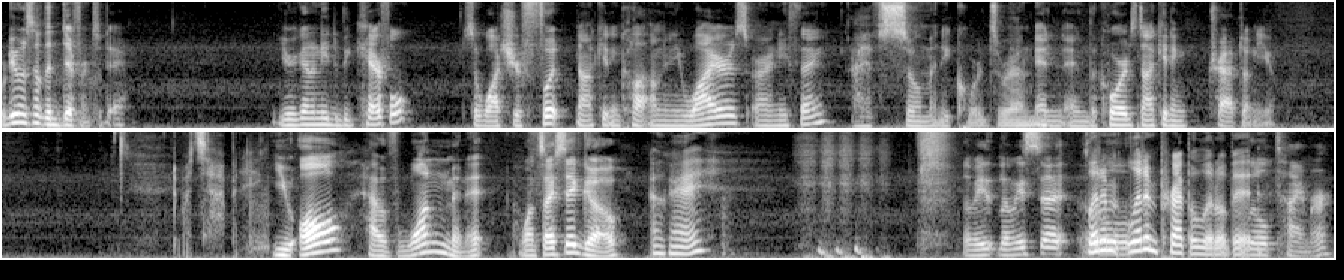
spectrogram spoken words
We're doing something different today. You're gonna need to be careful, so watch your foot not getting caught on any wires or anything, I have so many cords around me. and and the cords not getting trapped on you. What's happening? You all have one minute. Once I say go, Okay. let me let me set. a Let him little- let him prep a little bit. little timer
